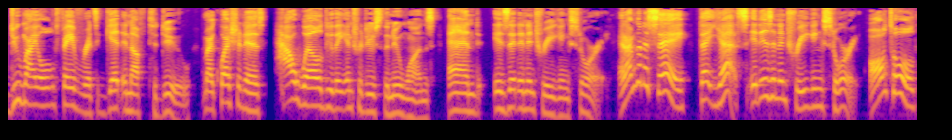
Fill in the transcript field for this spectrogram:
do my old favorites get enough to do? My question is, how well do they introduce the new ones? And is it an intriguing story? And I'm going to say that yes, it is an intriguing story. All told,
